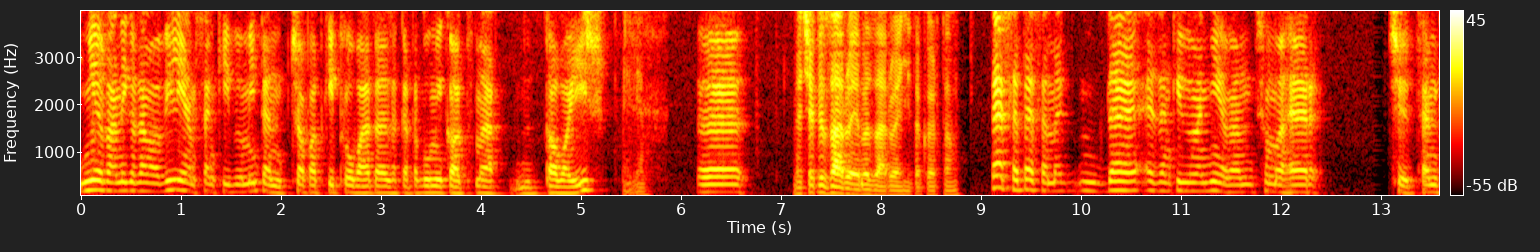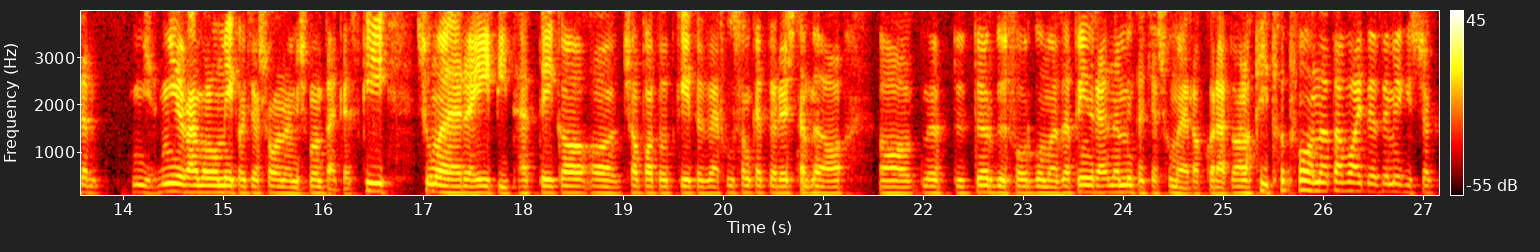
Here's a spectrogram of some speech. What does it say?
nyilván igazából a Williamson kívül minden csapat kipróbálta ezeket a gumikat már tavaly is. Igen. Ö, Mert csak a zárójelbe záró ennyit akartam. Persze, persze, meg, de ezen kívül meg nyilván Schumacher, sőt, szerintem nyilvánvalóan még, hogyha soha nem is mondták ezt ki, Schumacherre építhették a, a csapatot 2022-re, és nem a, a pörgőforgó Mazepinre, nem mint hogyha Schumacher akkorát alakított volna tavaly, de ezért mégiscsak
